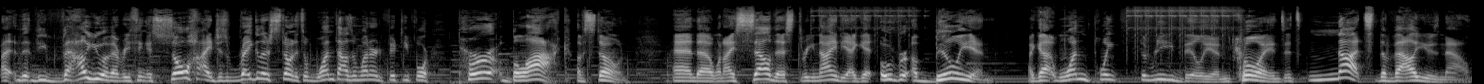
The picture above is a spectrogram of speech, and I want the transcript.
uh, the, the, value of everything is so high. Just regular stone, it's a 1,154 per block of stone. And uh, when I sell this 390, I get over a billion. I got 1.3 billion coins. It's nuts, the values now.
